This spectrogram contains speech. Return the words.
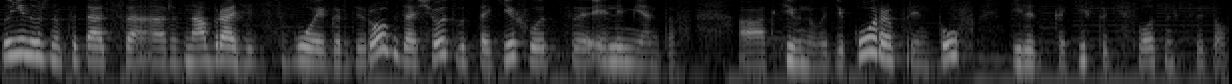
Но не нужно пытаться разнообразить свой гардероб за счет вот таких вот элементов а, активного декора, принтов или каких-то кислотных цветов.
